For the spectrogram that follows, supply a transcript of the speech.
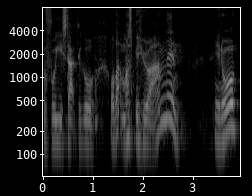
before you start to go, well, that must be who I am then you know?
